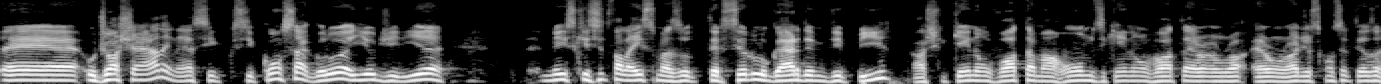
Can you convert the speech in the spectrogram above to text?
é, o Josh Allen, né? Se, se consagrou aí, eu diria, meio esquecido de falar isso, mas o terceiro lugar do MVP. Acho que quem não vota Mahomes e quem não vota Aaron, Ro- Aaron Rodgers, com certeza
